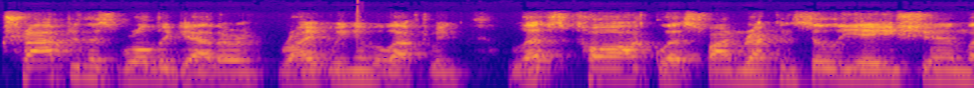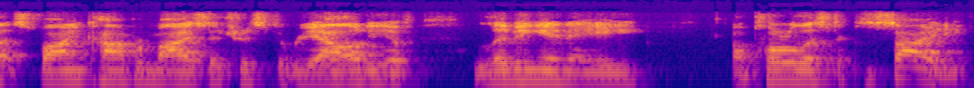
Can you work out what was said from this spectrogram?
trapped in this world together, right wing and the left wing. Let's talk. Let's find reconciliation. Let's find compromise. It's just the reality of living in a, a pluralistic society.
